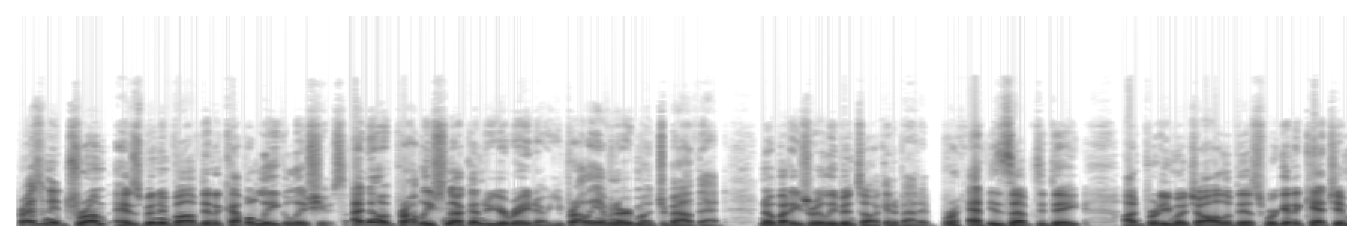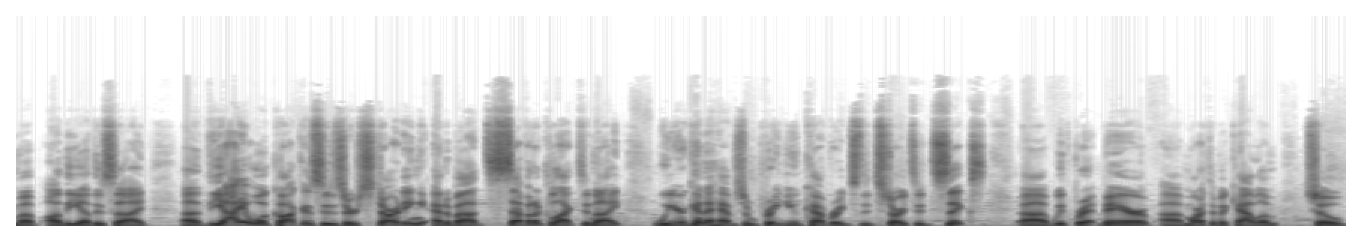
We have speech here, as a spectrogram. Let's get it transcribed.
President Trump has been involved in a couple legal issues. I know it probably snuck under your radar. You probably haven't heard much about that. Nobody's really been talking about it. Brad is up to date on pretty much all of this. We're going to catch him up on the other side. Uh, the Iowa caucuses are starting at about 7 o'clock tonight. We are going to have some preview coverage that starts at 6 uh, with Bret Baier, uh, Martha MacCallum. So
